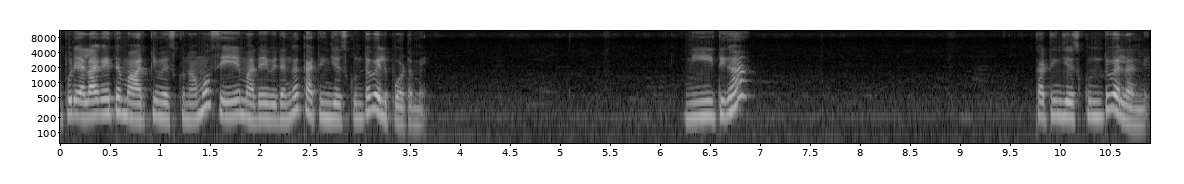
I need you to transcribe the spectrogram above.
ఇప్పుడు ఎలాగైతే మార్కింగ్ వేసుకున్నామో సేమ్ అదే విధంగా కటింగ్ చేసుకుంటూ వెళ్ళిపోవటమే. నీట్గా కటింగ్ చేసుకుంటూ వెళ్ళండి.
